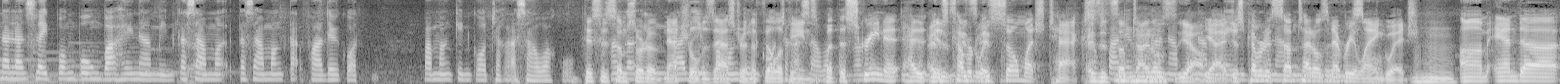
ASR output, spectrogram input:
na landslide po ang buong bahay namin kasama kasamang ta- father ko at pamangkin ko at asawa ko. This is some sort of natural disaster in the pamangkin ko at Philippines, but the screen has, is It's- covered it's- with it's- so much text. Is it Ang father ko subtitles? Yeah. yeah, na just covered with subtitles in every nilulunis po. language. Um, and uh,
